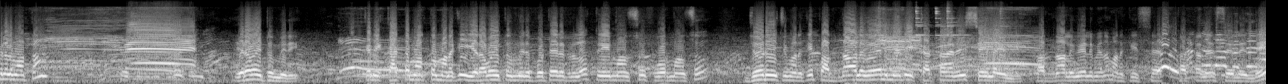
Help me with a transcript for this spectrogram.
పిల్లలు మొత్తం? ఇరవై తొమ్మిది. కానీ కట్ట మొత్తం మనకి ఇరవై తొమ్మిది పొట్టేరులో త్రీ మంత్స్ ఫోర్ మంత్స్ జోడి వచ్చి మనకి పద్నాలుగు వేల మీద ఈ కట్ట అనేది సేల్ అయింది. పద్నాలుగు వేల మీద మనకి కట్ట అనేది సేల్ అయింది.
